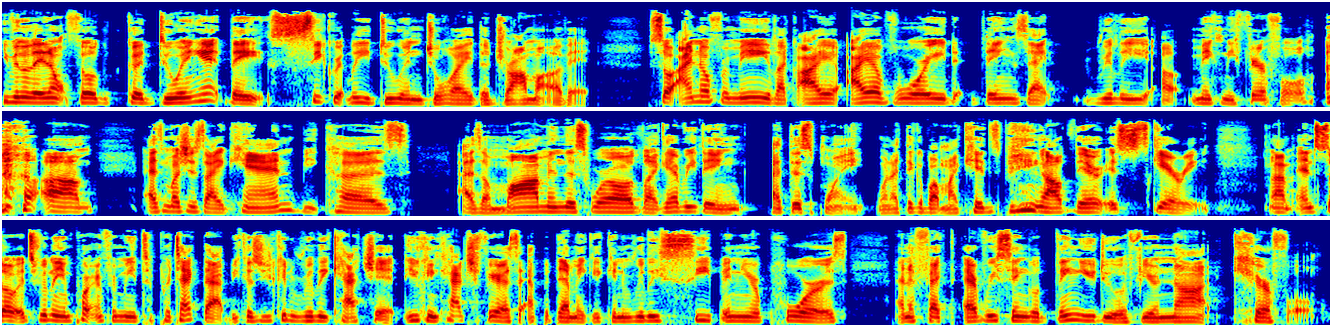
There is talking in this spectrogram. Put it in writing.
even though they don't feel good doing it, they secretly do enjoy the drama of it. So I know for me, like I, I avoid things that really uh, make me fearful, um, as much as I can because as a mom in this world, like everything at this point, when I think about my kids being out there is scary. Um, and so it's really important for me to protect that because you can really catch it. You can catch fear as an epidemic. It can really seep in your pores and affect every single thing you do if you're not careful.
